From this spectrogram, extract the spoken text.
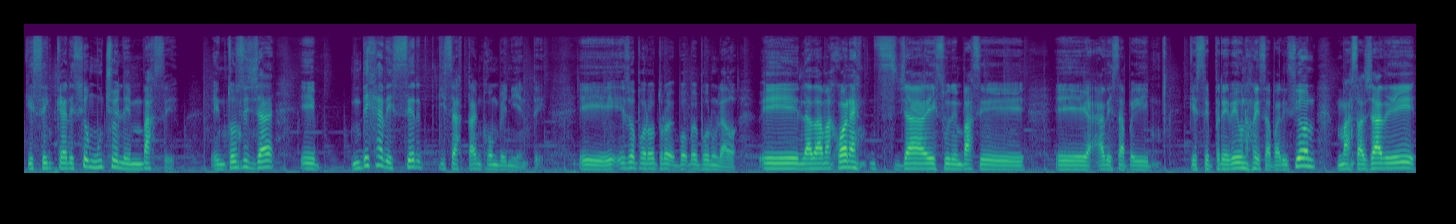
que se encareció mucho el envase. Entonces ya eh, deja de ser quizás tan conveniente. Eh, eso por otro, por, un lado. Eh, la dama Juana ya es un envase eh, a que se prevé una desaparición, más allá de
